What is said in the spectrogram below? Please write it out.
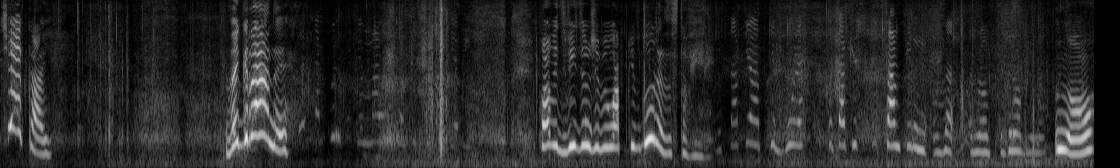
uciekaj. Wygrany. Powiedz widzom, żeby łapki w górę zostawili. Zostawcie łapki w górę, bo taki sam film zrobimy. No.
